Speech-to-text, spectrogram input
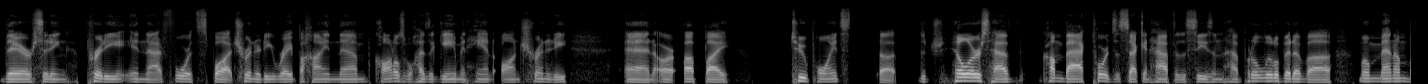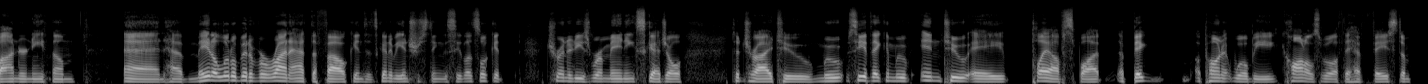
They're sitting pretty in that fourth spot. Trinity right behind them. Connellsville has a game in hand on Trinity and are up by two points. Uh, the Hillers have come back towards the second half of the season, have put a little bit of a momentum underneath them, and have made a little bit of a run at the Falcons. It's going to be interesting to see. Let's look at Trinity's remaining schedule to try to move, see if they can move into a playoff spot. A big opponent will be Connellsville if they have faced them.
